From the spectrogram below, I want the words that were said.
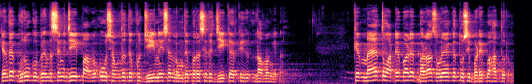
ਕਹਿੰਦਾ, ਗੁਰੂ ਗੋਬਿੰਦ ਸਿੰਘ ਜੀ, ਭਾਵੇਂ ਉਹ ਸ਼ਬਦ ਦੇਖੋ ਜੀ ਨਹੀਂ ਸਨ ਲਾਉਂਦੇ, ਪਰ ਅਸੀਂ ਤੇ ਜੀ ਕਰਕੇ ਲਾਵਾਂਗੇ ਨਾ। ਕਿ ਮੈਂ ਤੁਹਾਡੇ ਬਾਰੇ ਬੜਾ ਸੁਣਿਆ ਕਿ ਤੁਸੀਂ ਬੜੇ ਬਹਾਦਰ ਹੋ।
